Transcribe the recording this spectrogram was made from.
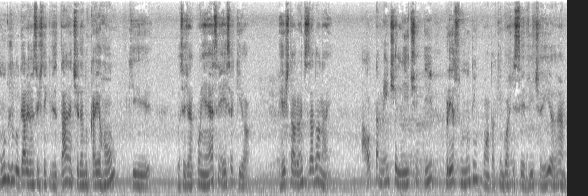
um dos lugares onde vocês têm que visitar, né, tirando o Cairon, que vocês já conhecem, é esse aqui, ó, Restaurantes Adonai. Altamente elite e preço muito em conta. Ó, Quem gosta de ceviche aí, ó, vendo?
